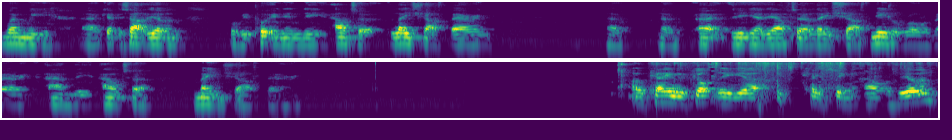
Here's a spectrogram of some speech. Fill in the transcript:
when we uh, get this out of the oven, we'll be putting in the outer lay shaft bearing, no, no, uh, the, yeah, the outer lay shaft needle roller bearing and the outer main shaft bearing. Okay, we've got the uh, casing out of the oven.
